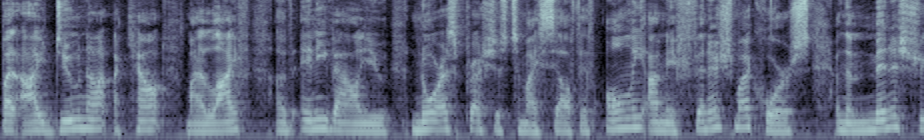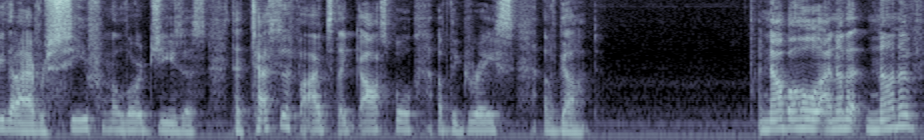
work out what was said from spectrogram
But I do not account my life of any value, nor as precious to myself, if only I may finish my course and the ministry that I have received from the Lord Jesus to testify to the gospel of the grace of God. And now, behold, I know that none of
